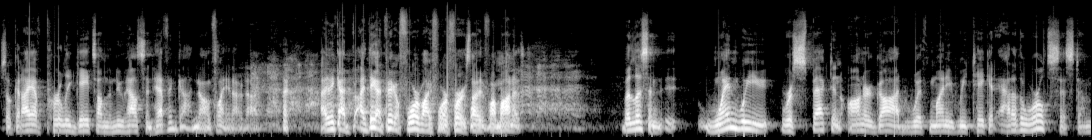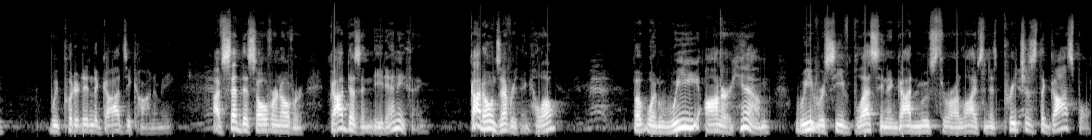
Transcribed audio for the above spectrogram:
So could I have pearly gates on the new house in heaven? God, no, I'm playing. I'm not. I think I'd, I think I'd pick a four by four first, if I'm honest. But listen, when we respect and honor God with money, we take it out of the world system, we put it into God's economy. I've said this over and over. God doesn't need anything. God owns everything. Hello? But when we honor Him, we receive blessing and God moves through our lives and it preaches the gospel.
